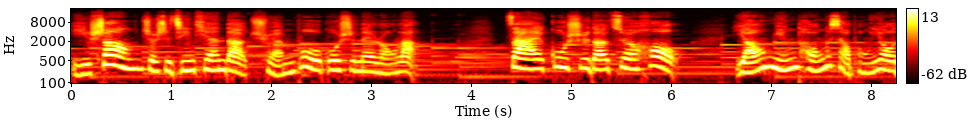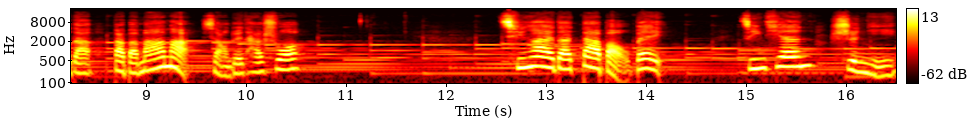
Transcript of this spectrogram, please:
以上就是今天的全部故事内容了。在故事的最后，杨明彤小朋友的爸爸妈妈想对他说：“亲爱的大宝贝，今天是你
